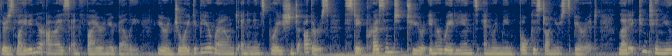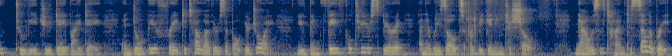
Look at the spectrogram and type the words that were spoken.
There's light in your eyes and fire in your belly. You're a joy to be around and an inspiration to others. Stay present to your inner radiance and remain focused on your spirit. Let it continue to lead you day by day. And don't be afraid to tell others about your joy. You've been faithful to your spirit and the results are beginning to show. Now is the time to celebrate.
